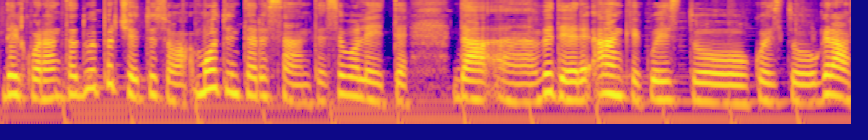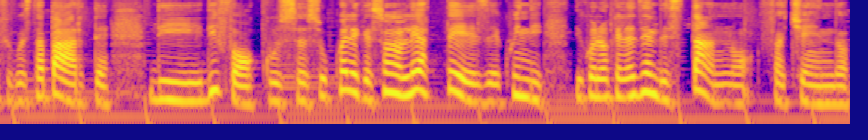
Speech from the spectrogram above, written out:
del 42%, insomma molto interessante se volete da uh, vedere anche questo, questo grafico, questa parte di, di focus su quelle che sono le attese, quindi di quello che le aziende stanno facendo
